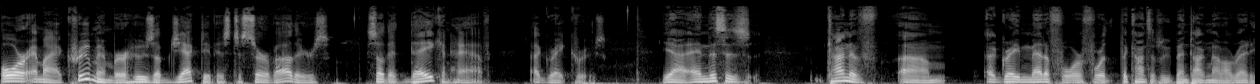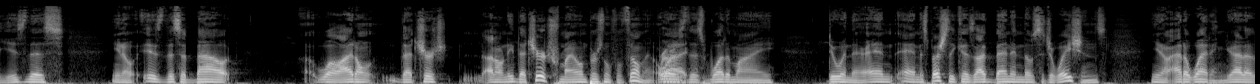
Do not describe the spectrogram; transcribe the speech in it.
Or am I a crew member whose objective is to serve others so that they can have a great cruise? Yeah, and this is kind of um, a great metaphor for the concepts we've been talking about already. Is this, you know, is this about? Well, I don't that church. I don't need that church for my own personal fulfillment, or is this what am I doing there? And and especially because I've been in those situations. You know, at a wedding, you're at a,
